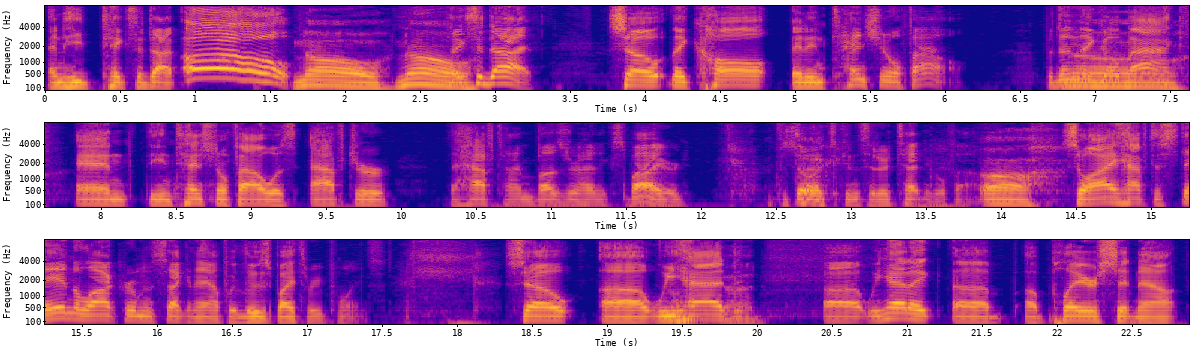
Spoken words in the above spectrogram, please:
And he takes a dive. Oh, no, no. takes a dive. So they call an intentional foul. But then they go back and the intentional foul was after the halftime buzzer had expired. It's So tech. it's considered a technical foul. Oh, So I have to stay in the locker room in the second half. We lose by three points. So uh, we Oh had. Uh, we had a, a a player sitting out.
